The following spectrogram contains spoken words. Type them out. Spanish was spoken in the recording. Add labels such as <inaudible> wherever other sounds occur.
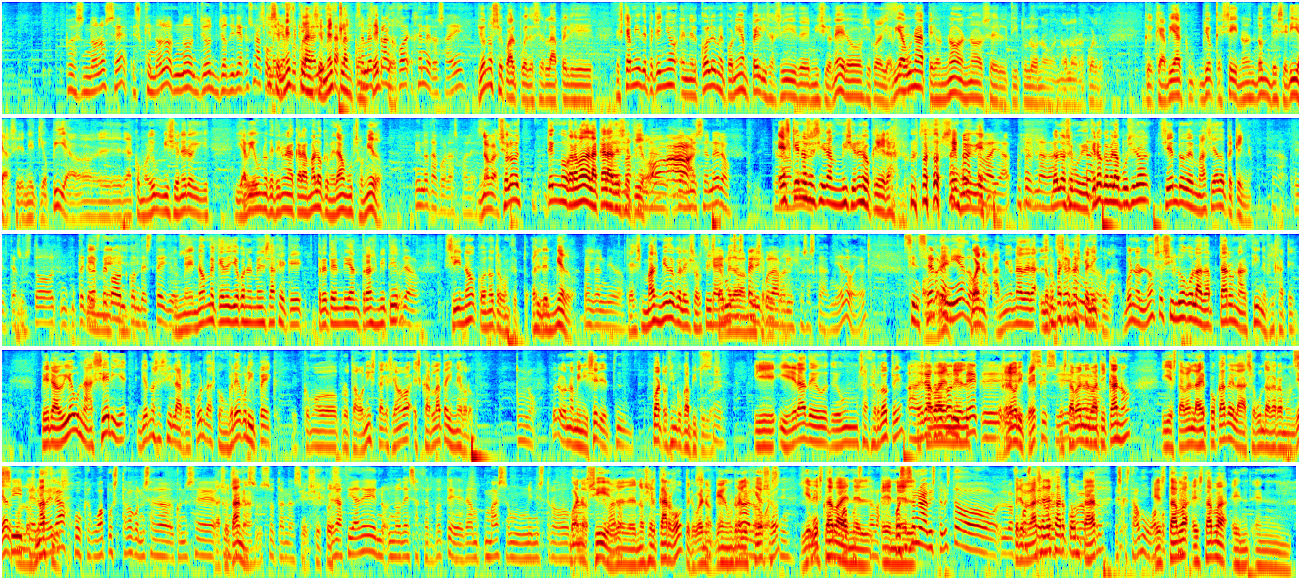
Pues no lo sé, es que no lo no yo yo diría que es una Es que se comedia mezclan- se mezclan se mezclan conceptos. jo- géneros ahí. Yo no sé cuál puede ser la peli. Es que a mí de pequeño en el cole me ponían pelis así de misioneros y cosas. Y había Sí. una, pero no, no sé el título, no, no lo recuerdo. Que, que había, yo que sé, no dónde sería, si en Etiopía, eh, era como de un misionero y, y había uno que tenía una cara malo que me daba mucho miedo. Y no te acuerdas cuál es. No, solo tengo grabada la cara La de ese tío. del- ¡Ah! Del, misionero. que Es que no sé si era misionero o qué era, <laughs> no lo sé muy <laughs> bien. Vaya, pues nada. No lo sé muy bien. Creo que me la pusieron siendo demasiado pequeño. Te asustó, te quedaste me- con, con destellos. Me- no me quedé yo con el mensaje que pretendían transmitir, Ya, sino con otro concepto, el del miedo. el del miedo. Que es más miedo que el Es que exorcista. hay me muchas películas película. religiosas que dan miedo, ¿eh? Sin ser Hombre, de miedo. Bueno, a mí una de las... Lo que Sin pasa es que ser no es miedo. película. Bueno, no sé si luego la adaptaron al cine, fíjate. Pero había una serie, yo no sé si la recuerdas, con Gregory Peck como protagonista, que se llamaba Escarlata y Negro. No. Yo creo que era una miniserie, cuatro o cinco capítulos. Sí. Y, y era de, de un sacerdote. Ah, que era estaba en Gregory el- Peck, eh, Gregory eh, Peck. sí, sí, estaba en el Vaticano y estaba en la época de la Segunda Guerra Mundial sí, con los pero nazis. era, jo, qué guapo estaba con esa, con ese, La con esa sotana. sotana, sí. Sí, pues- Era hacía de, no, no de sacerdote, era más un ministro Bueno, más sí, el- no sé el cargo, pero bueno, Sí, bien un religioso. Y él Uh, estaba en el. estaba. en pues el- eso no lo he visto, he visto los Pero me vas a dejar contar. Es que estaba muy guapo. Estaba, estaba en, en,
